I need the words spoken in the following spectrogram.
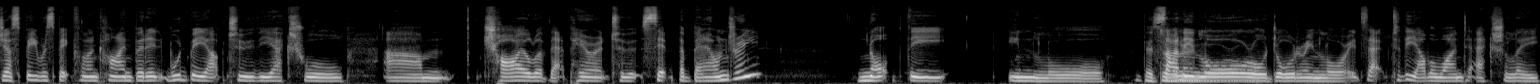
just be respectful and kind, but it would be up to the actual um, child of that parent to set the boundary, not the in law, The son in law daughter-in-law. or daughter in law. It's up to the other one to actually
